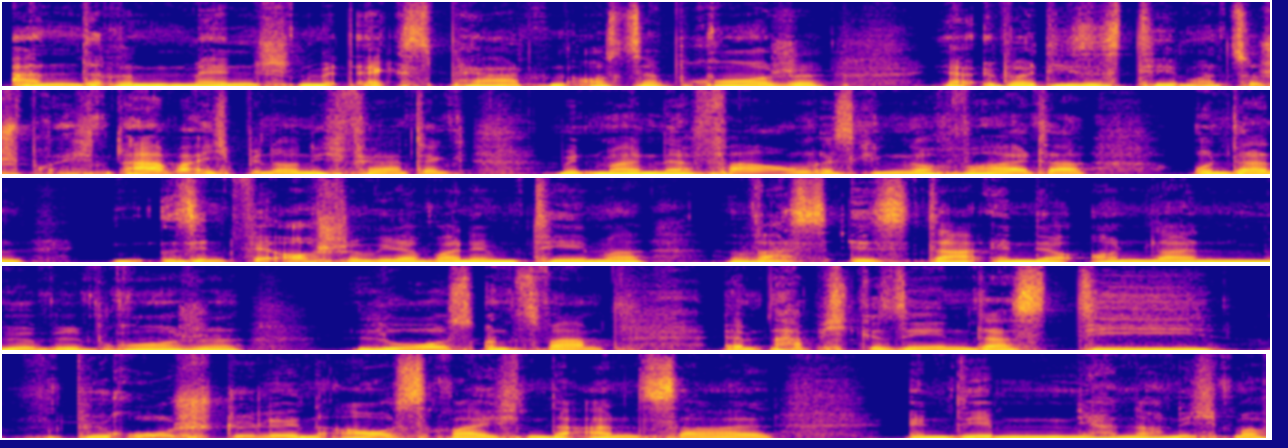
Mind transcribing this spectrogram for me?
anderen Menschen, mit Experten aus der Branche ja über dieses Thema zu sprechen. Aber ich bin noch nicht fertig mit meinen Erfahrungen. Es ging noch weiter und dann sind wir auch schon wieder bei dem Thema, was ist da in der Online-Möbelbranche los? Und zwar ähm, habe ich gesehen, dass die Bürostühle in ausreichender Anzahl in dem ja noch nicht mal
